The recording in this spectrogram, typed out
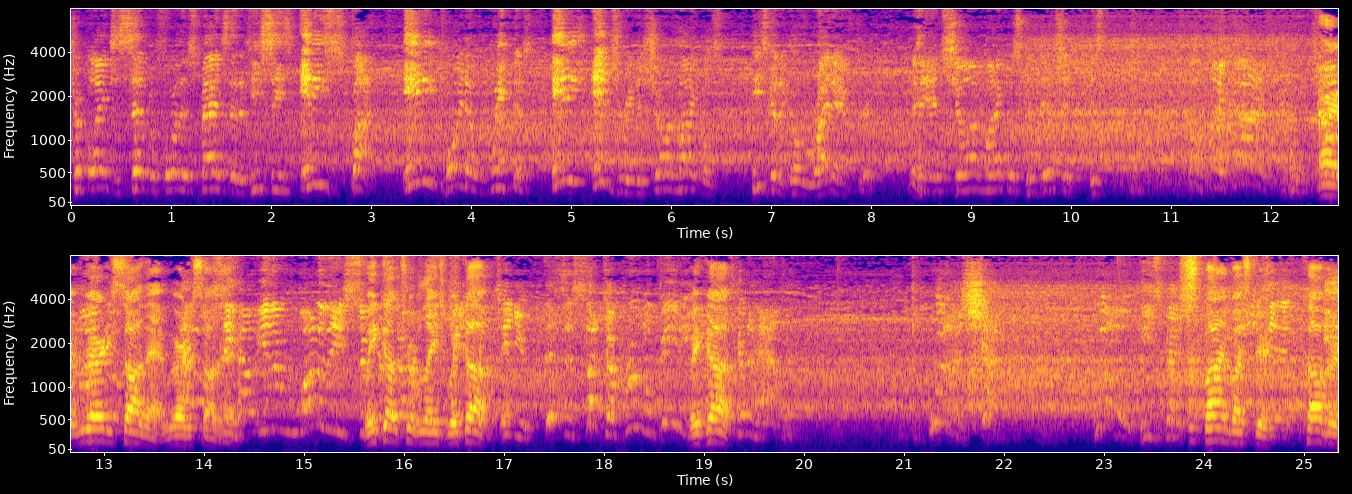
Triple H has said before this match that if he sees any spot, any point of weakness, any injury to Shawn Michaels, he's going to go right after it. And Shawn Michaels' condition is. Oh my God! All right, we already saw that. We already I saw don't see that. how either one of these Wake up, superstars Triple H, wake up. Continue. This is such a brutal beating. Wake What's up. going to happen? What a shot! Whoa! He's measured. Spine buster. Cover.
